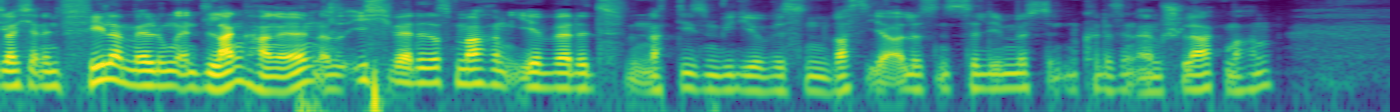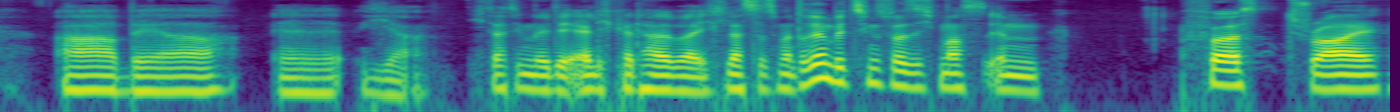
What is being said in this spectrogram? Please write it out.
gleich an den Fehlermeldungen entlanghangeln. Also ich werde das machen, ihr werdet nach diesem Video wissen, was ihr alles installieren müsst und könnt es in einem Schlag machen. Aber, äh, ja. Ich dachte mir der Ehrlichkeit halber, ich lasse das mal drin, beziehungsweise ich mache es im First Try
